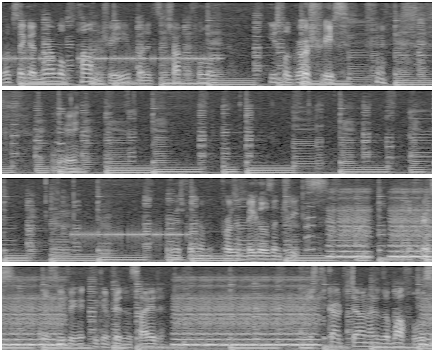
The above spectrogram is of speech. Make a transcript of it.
Looks like a normal palm tree, but it's chock full of useful groceries. okay. Here's frozen, frozen bagels and treats. Kris, let's see if we can, fit inside. I just crouch down under the waffles.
